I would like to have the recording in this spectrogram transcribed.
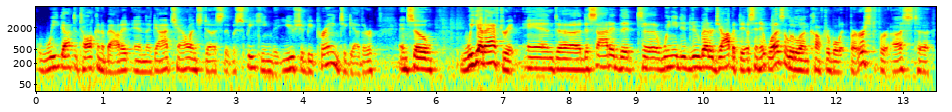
we got to talking about it, and the guy challenged us that was speaking that you should be praying together. And so we got after it and uh, decided that uh, we needed to do a better job at this. And it was a little uncomfortable at first for us to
